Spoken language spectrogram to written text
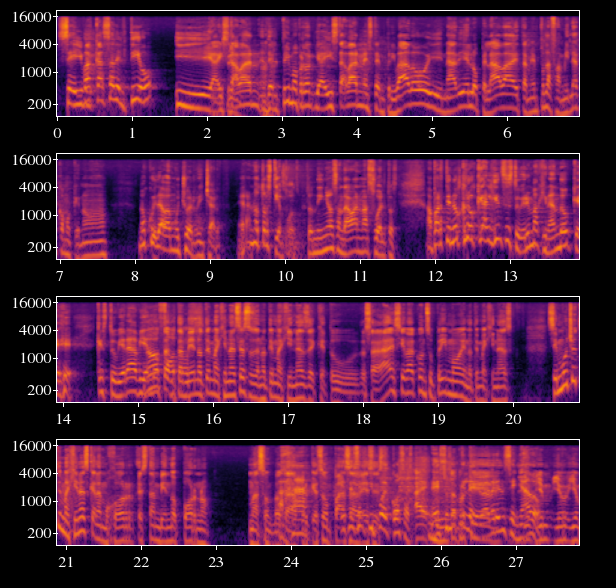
Se iba a casa del tío y ahí estaban, del primo, perdón, y ahí estaban este, en privado y nadie lo pelaba y también pues la familia como que no, no cuidaba mucho de Richard. Eran otros tiempos. Los niños andaban más sueltos. Aparte, no creo que alguien se estuviera imaginando que, que estuviera viendo No, fotos. también no te imaginas eso. O sea, no te imaginas de que tú, o sea, ay, sí va con su primo y no te imaginas. Si mucho te imaginas que a lo mejor están viendo porno. Más o, o sea, porque eso pasa Ese es a el veces. tipo de cosas. Eso O es sea, lo que le debe haber enseñado. Yo, yo- yo-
